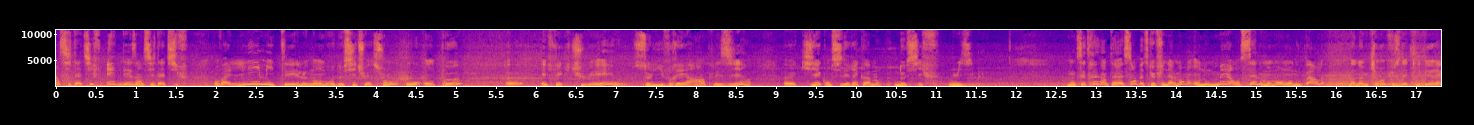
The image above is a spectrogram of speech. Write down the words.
incitatifs et désincitatifs. On va limiter le nombre de situations où on peut euh, effectuer, se livrer à un plaisir qui est considéré comme nocif, nuisible. Donc c'est très intéressant parce que finalement, on nous met en scène au moment où on nous parle d'un homme qui refuse d'être libéré.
